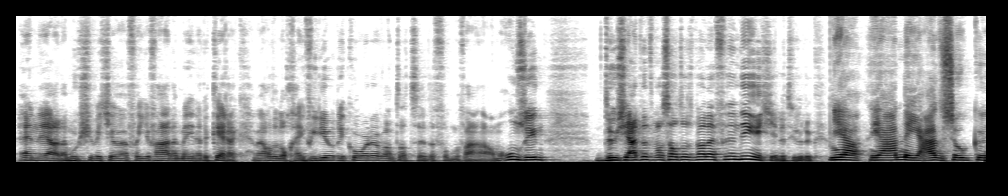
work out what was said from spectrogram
En ja, dan moest je weet je, van je vader mee naar de kerk. We hadden nog geen videorecorder, want dat, eh, dat vond mijn vader allemaal onzin. Dus ja, dat was altijd wel even een dingetje natuurlijk. Ja, ja, nee, ja, dus ook, eh,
